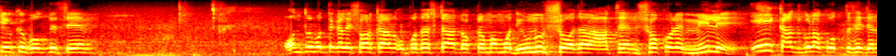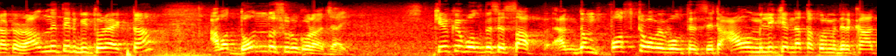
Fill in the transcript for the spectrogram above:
কেউ কেউ বলতেছে, অন্তর্বর্তীকালে সরকার উপদেষ্টা ডক্টর মোহাম্মদ ইউনুস যারা আছেন, সকলে মিলে এই কাজগুলো করতেছে যেন একটা রাজনীতির ভিতরে একটা আবার দ্বন্দ্ব শুরু করা যায়। কেউ কেউ বলতেছে সাপ একদম স্পষ্টভাবে বলতেছে, এটা আওয়ামী লীগের নেতাকর্মীদের কাজ,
